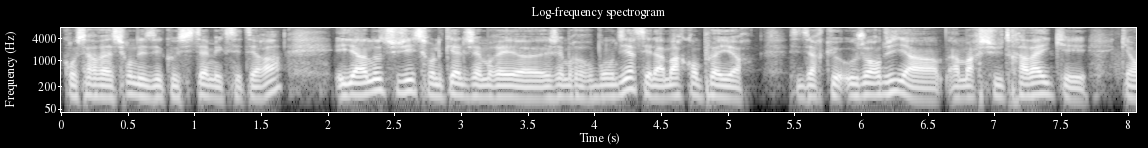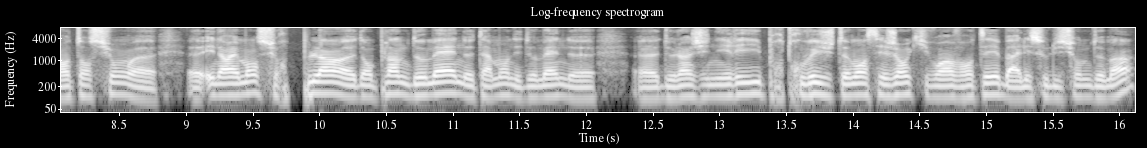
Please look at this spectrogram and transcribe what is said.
conservation des écosystèmes, etc. Et il y a un autre sujet sur lequel j'aimerais euh, j'aimerais rebondir, c'est la marque employeur. C'est-à-dire qu'aujourd'hui, il y a un, marché du travail qui est, qui est en tension euh, euh, énormément sur plein, dans plein de domaines, notamment des domaines de l'ingénierie, pour trouver justement ces gens qui vont inventer bah, les solutions de demain.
